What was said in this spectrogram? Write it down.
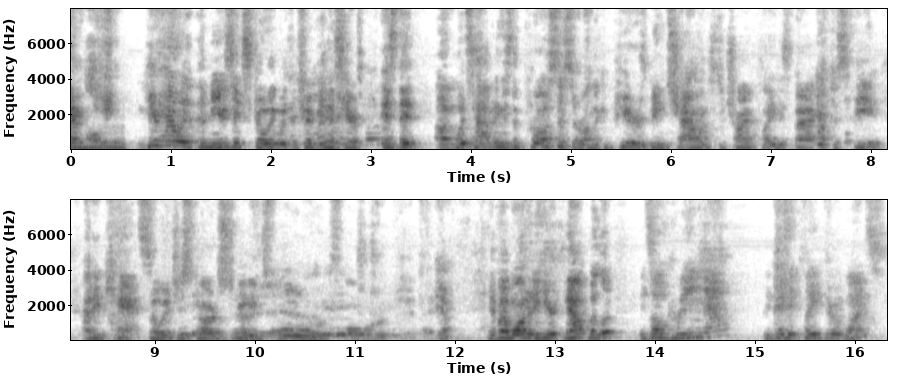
And Also, Hear how it, the music's going with the trippiness here. Is that um, what's happening is the processor on the computer is being challenged to try and play this back up to speed, and it can't. So it just starts getting slower and slower. Yeah. If I wanted to hear it now, but look, it's all green now because it played through it once.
